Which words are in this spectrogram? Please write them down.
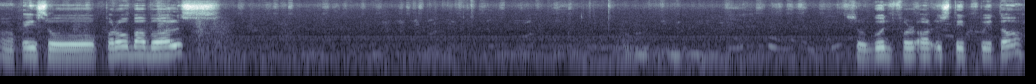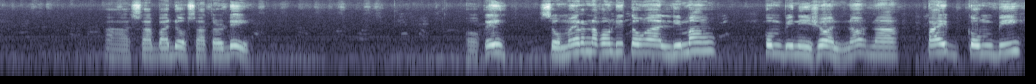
Okay, so probables So good for all state po ito. Ah, Sabado, Saturday. Okay. So meron ako dito nga limang combination, no, na 5 combi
